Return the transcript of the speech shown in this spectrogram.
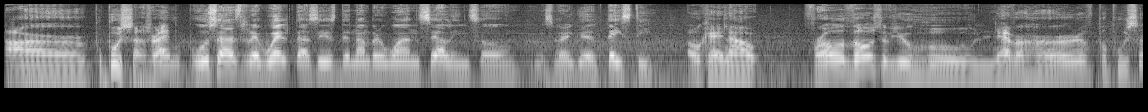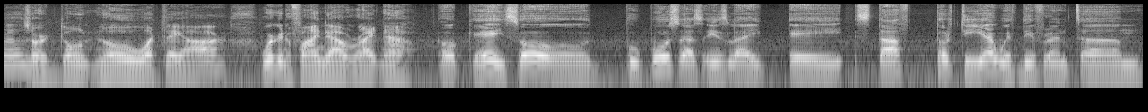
are pupusas, right? Pupusas revueltas is the number one selling, so it's very good, tasty. Okay, now, for all those of you who never heard of pupusas or don't know what they are, we're going to find out right now. Okay, so pupusas is like a stuffed tortilla with different um,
